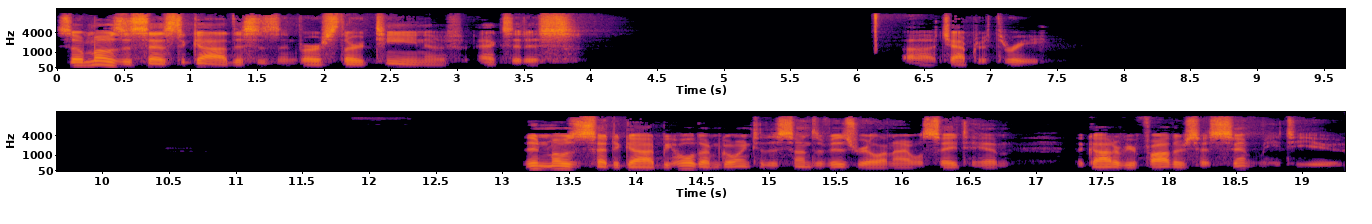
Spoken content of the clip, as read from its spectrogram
So Moses says to God, this is in verse 13 of Exodus uh, chapter 3. Then Moses said to God, Behold, I'm going to the sons of Israel, and I will say to him, The God of your fathers has sent me to you.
